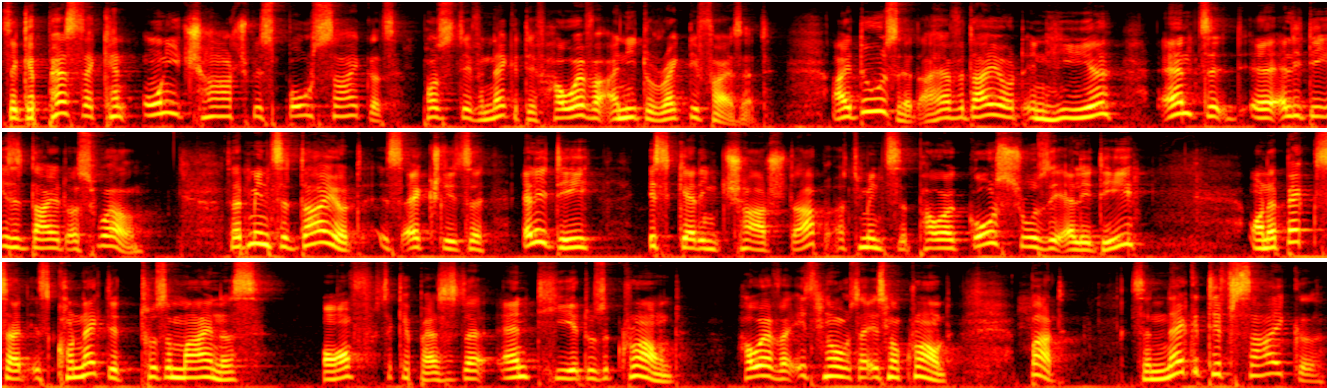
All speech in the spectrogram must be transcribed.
The capacitor can only charge with both cycles, positive and negative. However, I need to rectify that. I do that. I have a diode in here and the uh, LED is a diode as well. That means the diode is actually, the LED is getting charged up. That means the power goes through the LED. On the back side is connected to the minus of the capacitor and here to the ground. However, it's no, there is no ground. But the negative cycle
